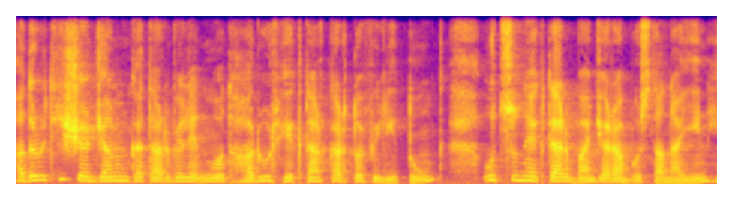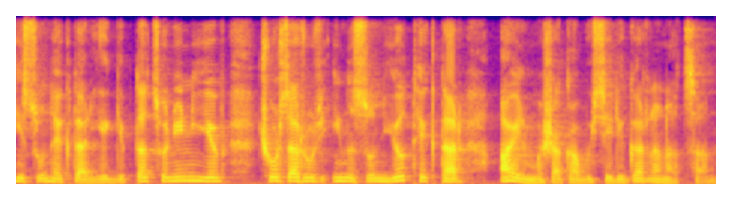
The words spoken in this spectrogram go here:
Հադրութի շրջանում կատարվել են մոտ 100 հեկտար կարտոֆիլի տունք, 80 հեկտար բանջարաբոստանային, 50 հեկտար եգիպտացորին եւ 497 հեկտար այլ մշակաբույսերի գառնանացան։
